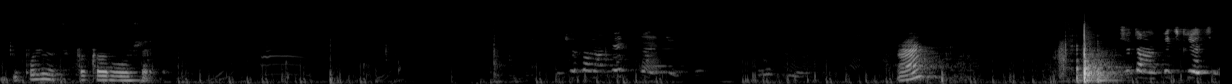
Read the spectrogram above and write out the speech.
Буду пользоваться как оружие. А? Что там опять креатив?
